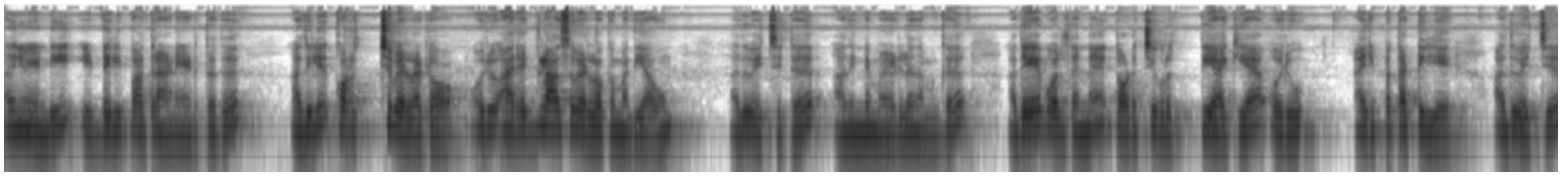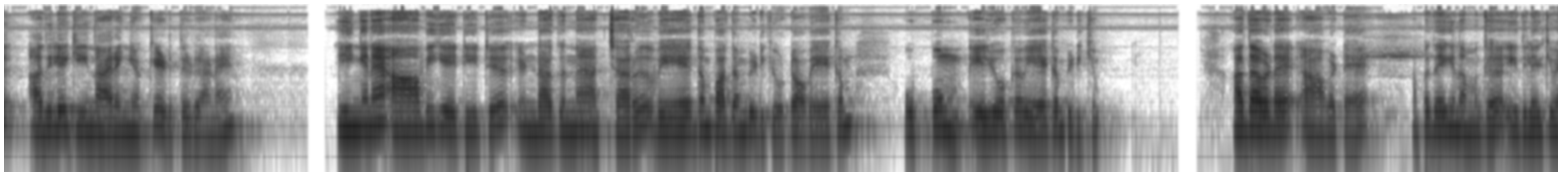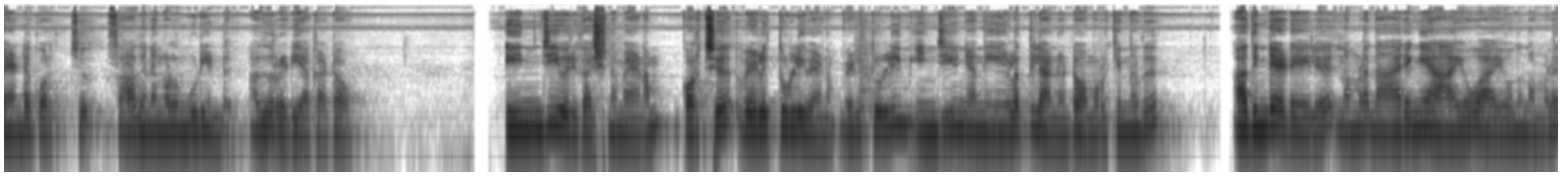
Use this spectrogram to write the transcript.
അതിനുവേണ്ടി ഇഡ്ഡലി പാത്രമാണ് എടുത്തത്. അതിൽ കുറച്ച് വെള്ളം കേട്ടോ. ഒരു അര ഗ്ലാസ് വെള്ളമൊക്കെ മതിയാവും. അത് വെച്ചിട്ട് അതിന്റെ മുകളിൽ നമുക്ക് അതേപോലെ തന്നെ തുടച്ച് വൃത്തിയാക്കിയ ഒരു അരിപ്പത്തട്ടില്ലേ? അത് വെച്ച് അതിലേക്ക് ഈ നാരങ്ങയൊക്കെ എടുത്തിടുകയാണേ. ഇങ്ങനെ ആവി കയറ്റിയിട്ട് ഉണ്ടാക്കുന്ന അച്ചാർ വേഗം പദം പിടിക്കും കേട്ടോ. വേഗം ഉപ്പും എരിവുമൊക്കെ വേഗം പിടിക്കും. അതവിടെ ആവട്ടെ. അപ്പോഴത്തേക്ക് നമുക്ക് ഇതിലേക്ക് വേണ്ട കുറച്ച് സാധനങ്ങളും കൂടി ഉണ്ട്. അത് റെഡിയാക്കാം കേട്ടോ. ഇഞ്ചി ഒരു കഷ്ണം വേണം. കുറച്ച് വെളുത്തുള്ളി വേണം. വെളുത്തുള്ളിയും ഇഞ്ചിയും ഞാൻ നീളത്തിലാണ് കേട്ടോ മുറിക്കുന്നത്. അതിന്റെ ഇടയിൽ നമ്മൾ നാരങ്ങ ആയോ ആയോ എന്ന് നമ്മൾ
